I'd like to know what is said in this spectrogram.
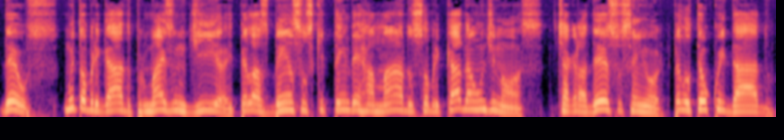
Deus, muito obrigado obrigado por mais um dia e pelas bênçãos que tem derramado sobre cada um de nós. Te agradeço, Senhor, pelo teu cuidado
